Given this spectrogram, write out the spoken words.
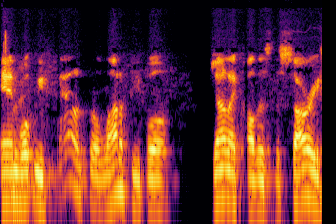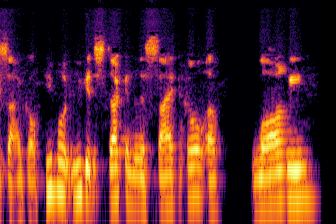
And what we found for a lot of people, Jon I call this the sorry cycle. People, you get stuck in this cycle of longing,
